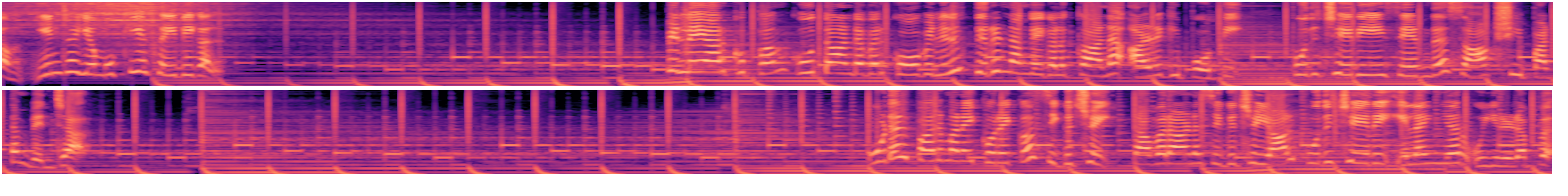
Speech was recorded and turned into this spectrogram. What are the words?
வணக்கம் இன்றைய முக்கிய செய்திகள். பிள்ளையார்குப்பம் கூத்தாண்டவர் கோவிலில் திருநங்கைகளுக்கான அழகி போட்டி. புதுச்சேரியை சேர்ந்த சாக்ஷி பட்டம் வென்றார். உடல் பருமனை குறைக்க சிகிச்சை. தவறான சிகிச்சையால் புதுச்சேரி இளைஞர் உயிரிழப்பு.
